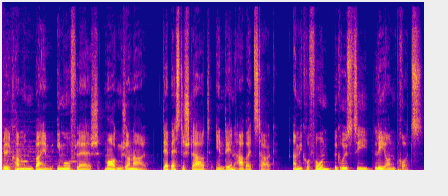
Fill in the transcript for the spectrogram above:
willkommen beim Immoflash Morgenjournal. Der beste Start in den Arbeitstag. Am Mikrofon begrüßt Sie Leon Protz.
